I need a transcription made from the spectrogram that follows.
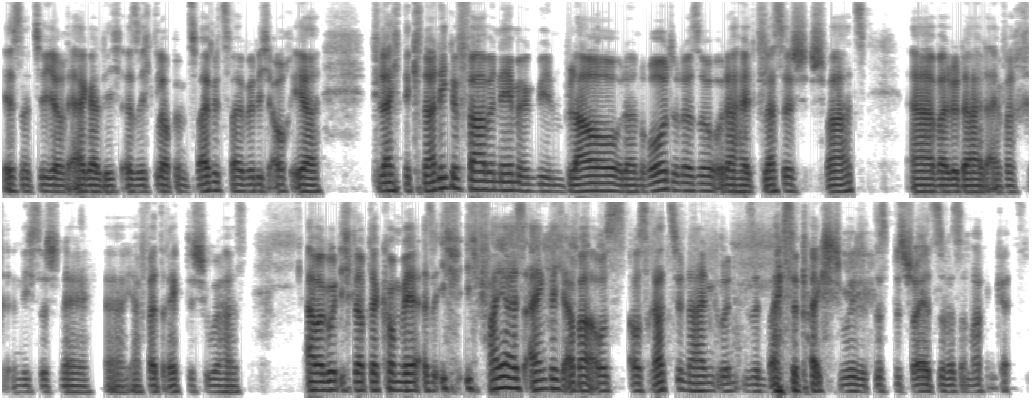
ist natürlich auch ärgerlich. Also ich glaube, im Zweifelsfall würde ich auch eher vielleicht eine knallige Farbe nehmen, irgendwie ein Blau oder ein Rot oder so oder halt klassisch schwarz äh, weil du da halt einfach nicht so schnell äh, ja, verdreckte Schuhe hast. Aber gut, ich glaube, da kommen wir, also ich, ich feiere es eigentlich, aber aus, aus rationalen Gründen sind weiße Bikeschuhe das bescheuertste, was du machen kannst.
